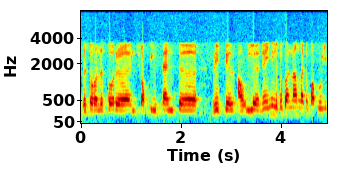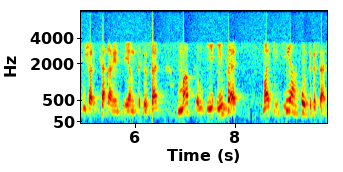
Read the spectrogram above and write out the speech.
restoran-restoran shopping center retail outlet. Dan ini lebih kurang 640 ribu syarikat lah yang, yang terkesan. Mak, in fact Makcik Kia pun terkesan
